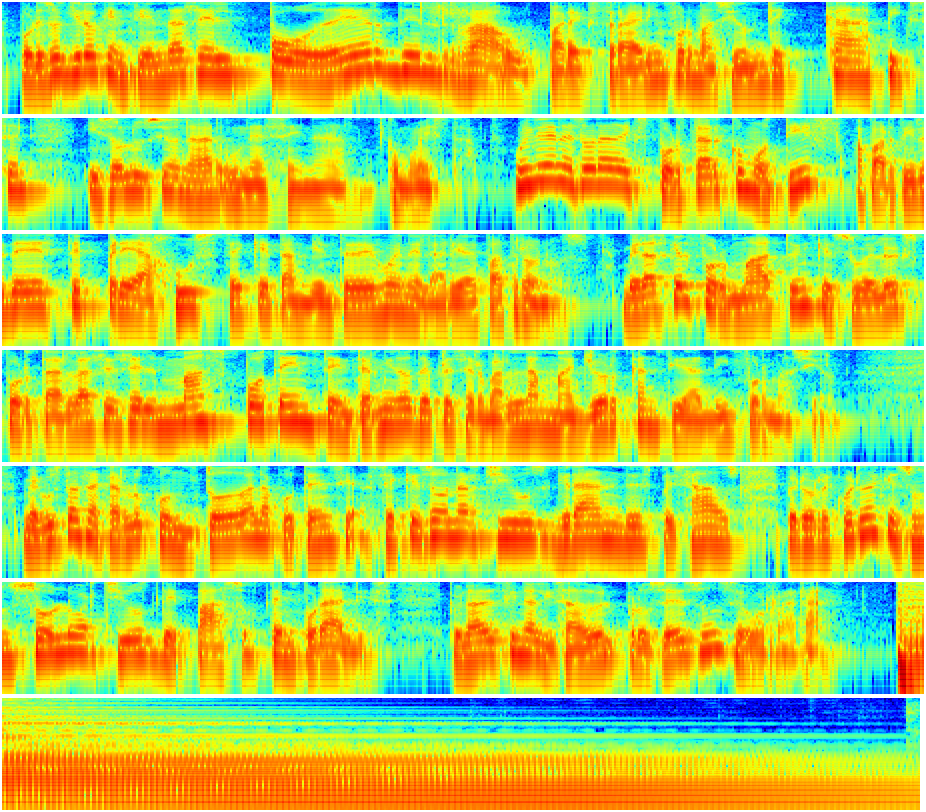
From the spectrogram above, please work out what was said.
Por eso quiero que entiendas el poder del RAW para extraer información de cada píxel y solucionar una escena como esta. Muy bien, es hora de exportar como TIFF a partir de este preajuste que también te dejo en el área de patronos. Verás que el formato en que suelo exportarlas es el más potente en términos de preservar la mayor cantidad de información. Me gusta sacarlo con toda la potencia. Sé que son archivos grandes, pesados, pero recuerda que son solo archivos de paso, temporales, que una vez finalizado el proceso se borrarán.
